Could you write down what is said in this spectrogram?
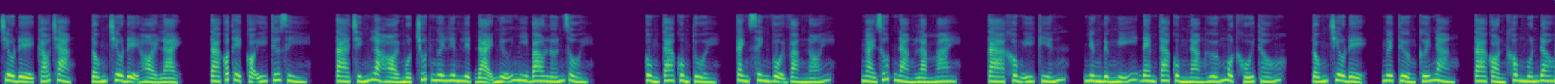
chiêu đệ cáo trạng, tống chiêu đệ hỏi lại, ta có thể có ý thứ gì? Ta chính là hỏi một chút ngươi liêm liệt đại nữ nhi bao lớn rồi. Cùng ta cùng tuổi, canh sinh vội vàng nói, ngài giúp nàng làm mai. Ta không ý kiến, nhưng đừng nghĩ đem ta cùng nàng hướng một khối thấu. Tống chiêu đệ, ngươi tưởng cưới nàng, ta còn không muốn đâu.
